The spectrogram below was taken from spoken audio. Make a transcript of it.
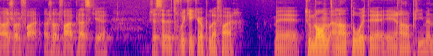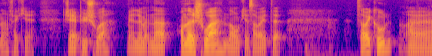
ah, je vais le faire, ah, je vais le faire à la place que j'essaie de trouver quelqu'un pour le faire. Mais tout le monde alentour était, est rempli maintenant, fait que j'avais plus le choix. Mais là maintenant, on a le choix, donc ça va être ça va être cool. Euh,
